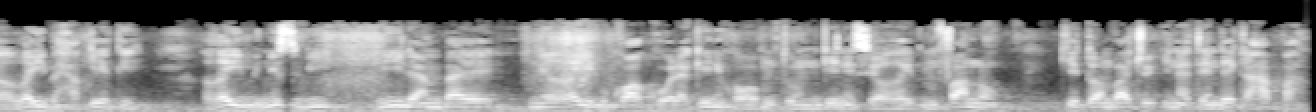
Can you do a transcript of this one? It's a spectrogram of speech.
na ghaib hakiki ghaib nisbi ni ile ambaye ni ghaib kwako lakini kwa mtu mwingine sio ghaib. Mfano kitu ambacho inatendeka hapa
